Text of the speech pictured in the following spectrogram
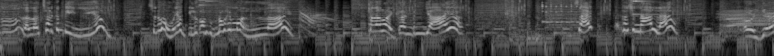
อืมแล้วรสชาติก็ดีเยี่ยม ฉันหวังว่าอยากกินลูกอมทุกลูกให้หมดเลย มันอร่อยเกินบรรยายอะแซกเธอชนะแล้ว เออเย่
